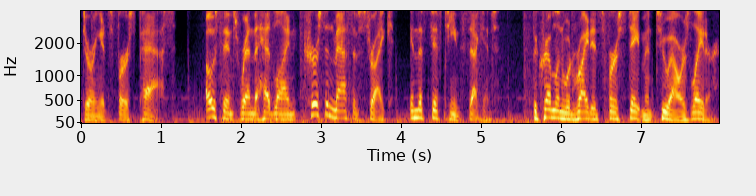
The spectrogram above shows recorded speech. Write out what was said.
during its first pass. OSINT ran the headline Kherson Massive Strike in the 15th second. The Kremlin would write its first statement two hours later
